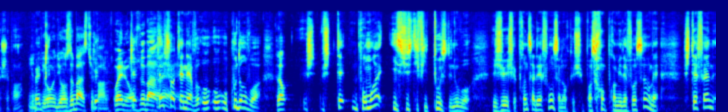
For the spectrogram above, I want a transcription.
je sais pas. Le- Mais du, que- du 11 de base, tu que- parles. Ouais, le 11 de base. Quel choix t'énerve au, au- au coup d'envoi? Alors, je- je t'ai- pour moi, ils se justifient tous de nouveau. Je vais, je vais prendre sa défense, alors que je suis pas son premier défenseur, mais Stéphane,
